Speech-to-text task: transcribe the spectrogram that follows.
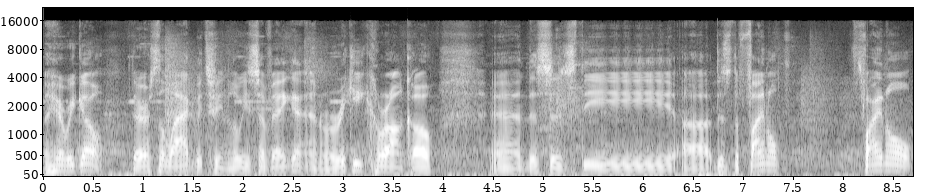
Here we go. There's the lag between Luis Aveiga and Ricky Carranco, and this is the uh, this is the final final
